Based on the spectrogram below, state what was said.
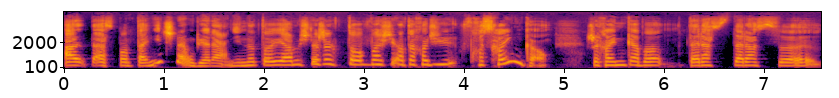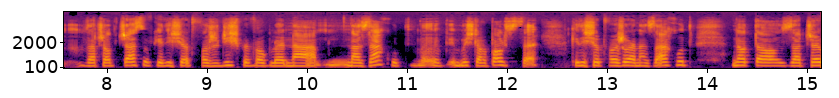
A, a spontaniczne ubieranie, no to ja myślę, że to właśnie o to chodzi z choinką. Że choinka, bo teraz, teraz e, znaczy od czasów, kiedy się otworzyliśmy w ogóle na, na zachód, myślę o Polsce, kiedy się otworzyła na zachód, no to zaczę,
